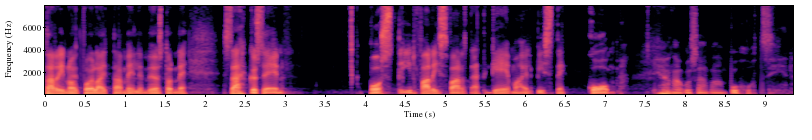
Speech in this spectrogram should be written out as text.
tarinoita voi laittaa meille myös tonne sähköiseen postiin falisvart at gmail.com. Ihanaa, kun sä vaan puhut siinä.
